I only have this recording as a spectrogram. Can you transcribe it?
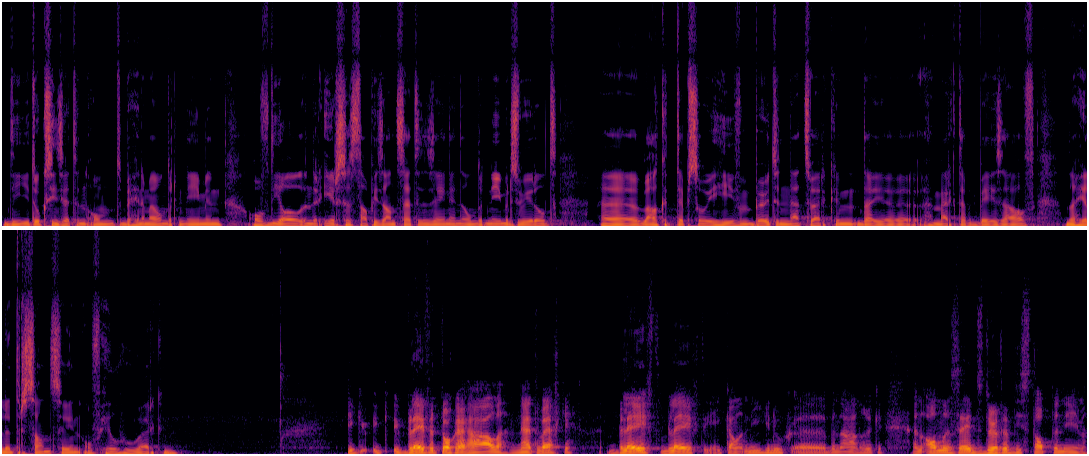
die het ook zien zitten om te beginnen met ondernemen, of die al in de eerste stapjes aan het zetten zijn in de ondernemerswereld, uh, welke tips zou je geven buiten netwerken dat je gemerkt hebt bij jezelf dat heel interessant zijn of heel goed werken? Ik, ik, ik blijf het toch herhalen. Netwerken. Blijft, blijft. Ik kan het niet genoeg uh, benadrukken. En anderzijds durf die stap te nemen.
